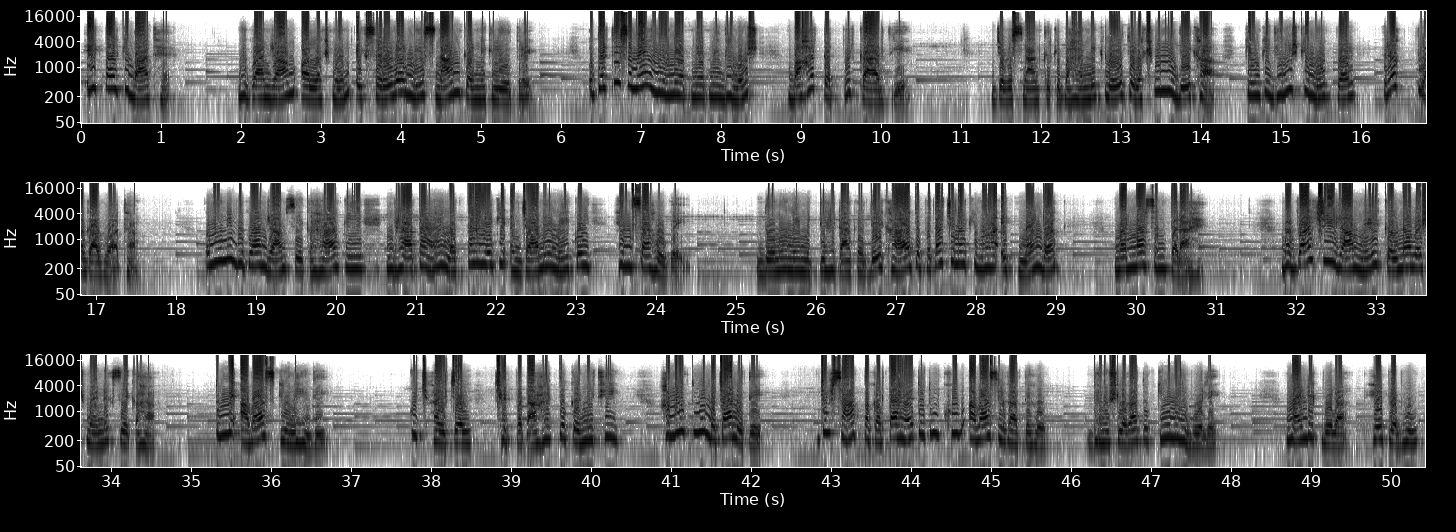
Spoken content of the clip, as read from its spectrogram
एक बार की बात है। भगवान राम और लक्ष्मण एक सरोवर में स्नान करने के लिए उतरे। उतरते समय उन्होंने अपने अपने धनुष बाहर तट पर गाड़ दिए। जब स्नान करके बाहर निकले तो लक्ष्मण ने देखा कि उनके धनुष के नोक पर रक्त लगा हुआ था। उन्होंने भगवान राम से कहा कि, भ्राता, लगता है कि अनजाने में कोई हिंसा हो गई। दोनों ने मिट्टी हटाकर देखा तो पता चला कि वहाँ एक मेंढक मरनासन पड़ा है। भगवान श्री राम ने करुणावश मेंढक से कहा, तुमने आवाज़ क्यों नहीं दी? कुछ हलचल, छटपटाहट तो करनी थी। हम लोग तुम्हें बचा लेते। जब सांप पकड़ता है तो तुम खूब आवाज़ लगाते हो। धनुष लगा तो क्यों नहीं बोले? मेंढक बोला, हे प्रभु,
